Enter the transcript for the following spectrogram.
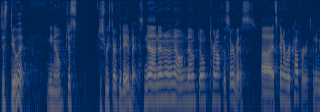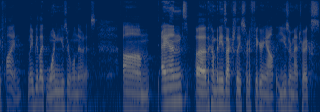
Just do it. You know, just just restart the database. No, no, no, no, no, don't turn off the service. Uh, it's going to recover. It's going to be fine. Maybe like one user will notice. Um, and uh, the company is actually sort of figuring out that user metrics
